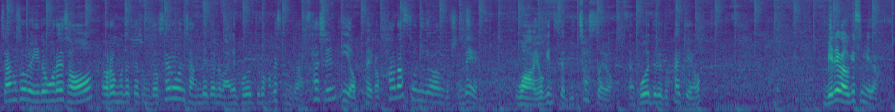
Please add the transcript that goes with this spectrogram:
장소로 이동을 해서 여러분들께 좀 더 새로운 장비들을 많이 보여드리도록 하겠습니다. 사실 이 옆에가 파나소닉이라는 곳인데 와 여긴 진짜 미쳤어요. 보여드리도록 할게요. 미래가 여기 있습니다.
